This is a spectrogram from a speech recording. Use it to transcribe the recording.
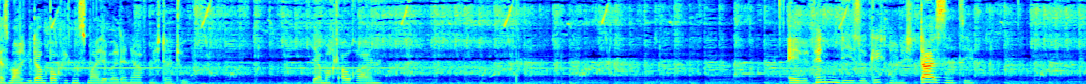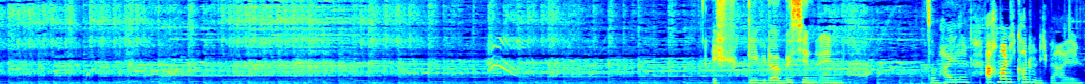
Jetzt mache ich wieder einen bockigen Smiley, weil der nervt mich, der Typ. Der macht auch einen. Ey, wir finden diese Gegner nicht. Da sind sie. Ich gehe wieder ein bisschen in zum Heilen. Ach man, ich konnte nicht mehr heilen.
